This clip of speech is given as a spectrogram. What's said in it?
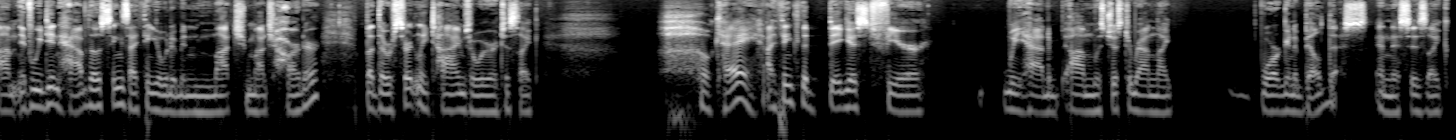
Um, if we didn't have those things i think it would have been much much harder. But there were certainly times where we were just like okay. I think the biggest fear we had um, was just around like we're going to build this and this is like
